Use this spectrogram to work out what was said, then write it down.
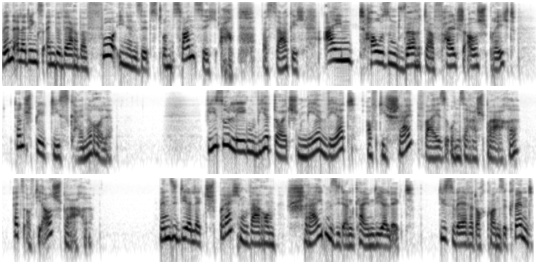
Wenn allerdings ein Bewerber vor Ihnen sitzt und 20, ach, pff, was sag ich, 1000 Wörter falsch ausspricht, dann spielt dies keine Rolle. Wieso legen wir Deutschen mehr Wert auf die Schreibweise unserer Sprache als auf die Aussprache? Wenn Sie Dialekt sprechen, warum schreiben Sie dann keinen Dialekt? Dies wäre doch konsequent,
